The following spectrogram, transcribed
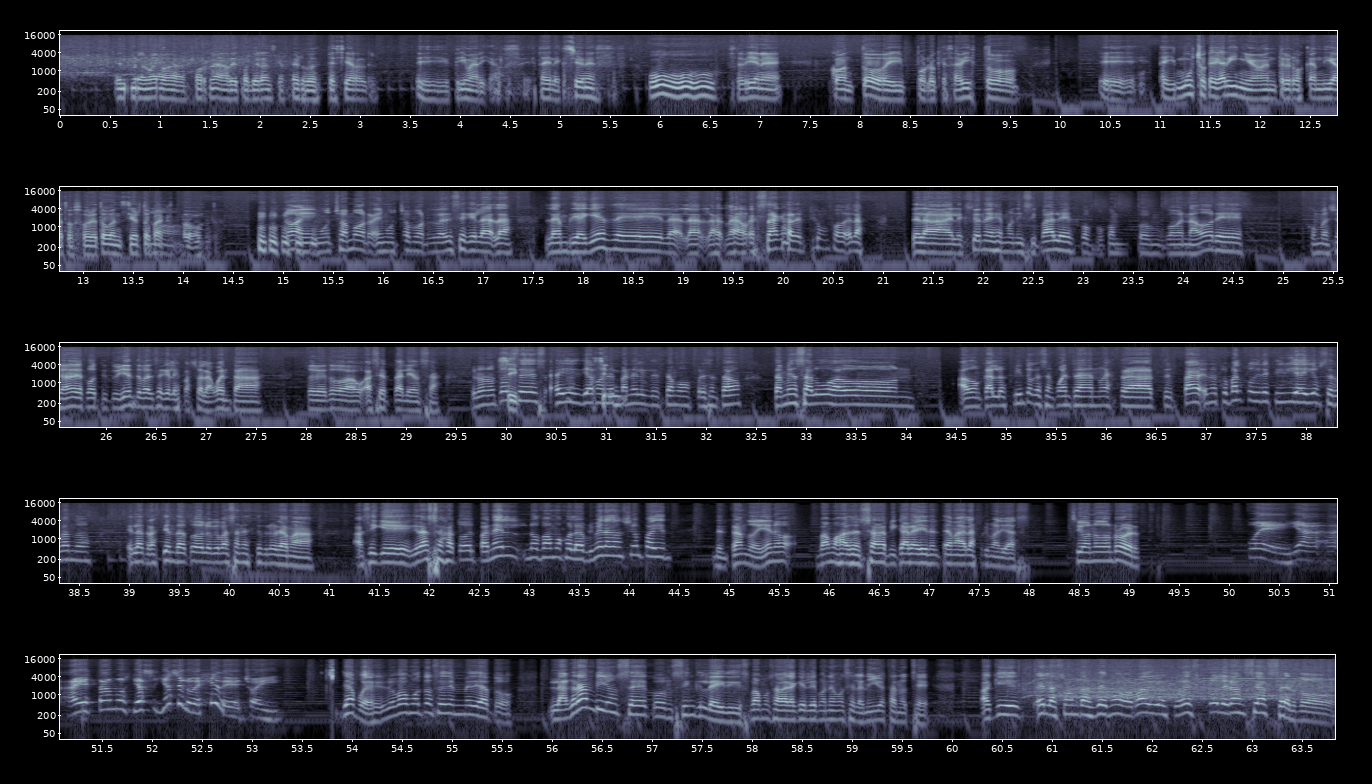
en una nueva jornada de tolerancia cerdo especial eh, primarias. Estas elecciones uh, uh, uh, se viene con todo y por lo que se ha visto eh, hay mucho cariño entre los candidatos, sobre todo en cierto No. pacto. No, hay mucho amor, hay mucho amor. Parece que la, la, la embriaguez de la, la, la- la resaca del triunfo de, las de las elecciones municipales con, con- con gobernadores convencionales constituyentes parece que les pasó la cuenta, sobre todo a, a cierta alianza. Pero no, Sí. entonces ahí ya con Sí. el panel que estamos presentados, también saludos a don a don Carlos Pinto que se encuentra en nuestra en nuestro palco DirecTV ahí observando en la trastienda todo lo que pasa en este programa. Así que gracias a todo el panel, nos vamos con la primera canción para ir entrando de lleno. Vamos a empezar a picar ahí en el tema de las primarias. ¿Sí o no, don Robert? Pues ya, ahí estamos, ya, se- ya se lo dejé de hecho ahí. Ya pues, nos vamos entonces de inmediato. La gran Beyoncé con Single Ladies. Vamos a ver a quién le ponemos el anillo esta noche. Aquí en las ondas de modo radio, esto es Tolerancia Cerdo.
